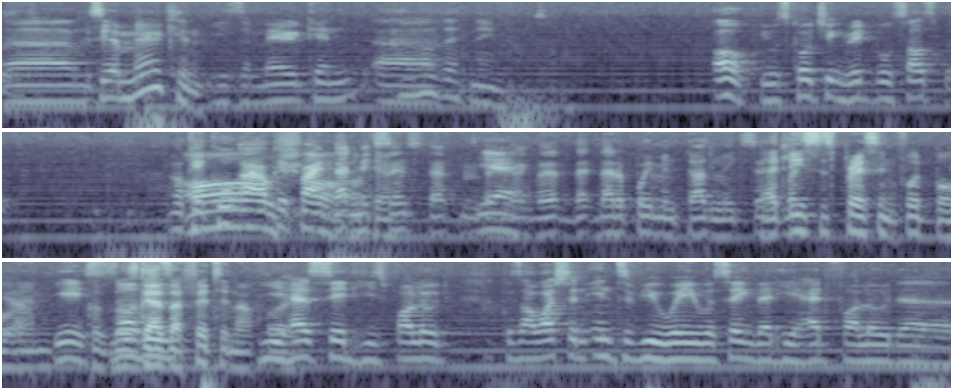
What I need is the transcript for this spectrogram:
Um, Is he American? he's American. I Uh, know that name. oh, he was coaching Red Bull Salzburg. Okay, cool. Ah, Oh, okay, fine. sure, That makes okay. sense. That, Yeah. that, that, that, that appointment does make sense. At But least it's pressing football Yeah. then. Yes, Because no, those guys he- are fit enough He for has said he's followed because I watched an interview where he was saying that he had followed uh,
